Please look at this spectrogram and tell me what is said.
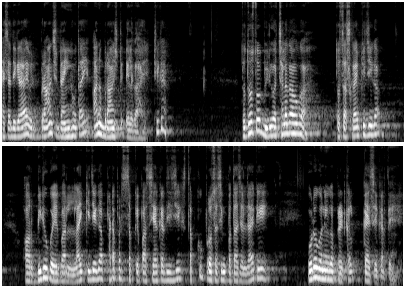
ऐसा दिख रहा है, ब्रांच नहीं होता है अनब्रांच्ड एल्गा है, ठीक है? तो दोस्तों वीडियो अच्छा लगा होगा तो सब्सक्राइब कीजिएगा। और वीडियो को एक बार लाइक कीजिएगा, फटाफट सबके पास शेयर कर दीजिए, सबको प्रोसेसिंग पता चल जाए कि ओडोगोनियो का प्रैक्टिकल कैसे करते हैं।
